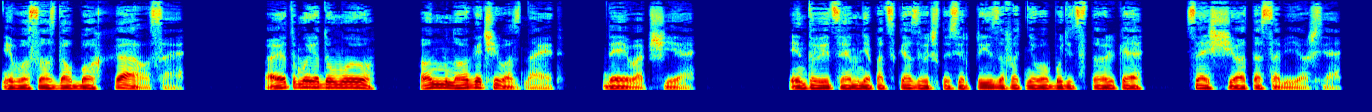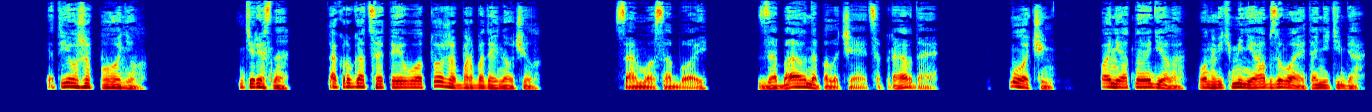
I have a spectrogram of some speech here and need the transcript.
Его создал бог хаоса. Поэтому, я думаю, он много чего знает. Да и вообще. Интуиция мне подсказывает, что сюрпризов от него будет столько, со счета собьешься. Это я уже понял. Интересно, так ругаться это его тоже Барбадей научил? Само собой. Забавно получается, правда? Очень. Понятное дело, он ведь меня обзывает, а не тебя.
